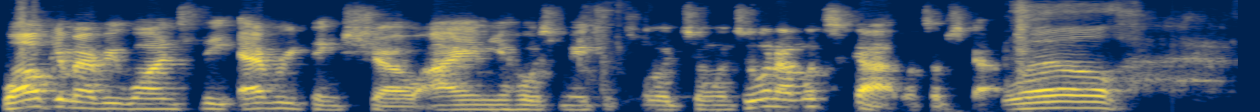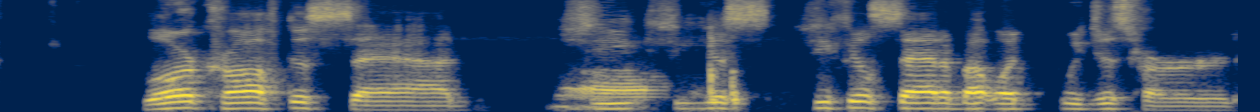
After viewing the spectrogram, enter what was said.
Welcome everyone to the Everything Show. I am your host Matrix Fluid Two and Two, and I'm with Scott. What's up, Scott? Well, Lara Croft is sad. Oh. She she just she feels sad about what we just heard.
